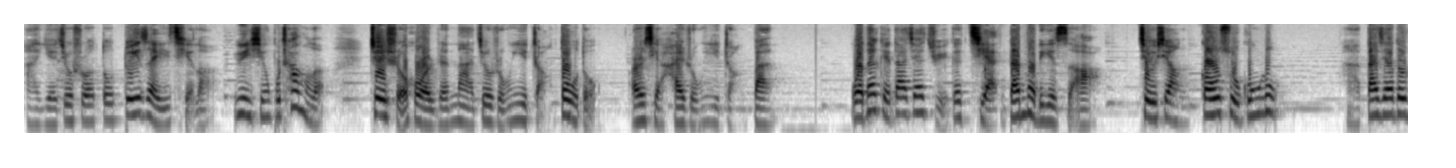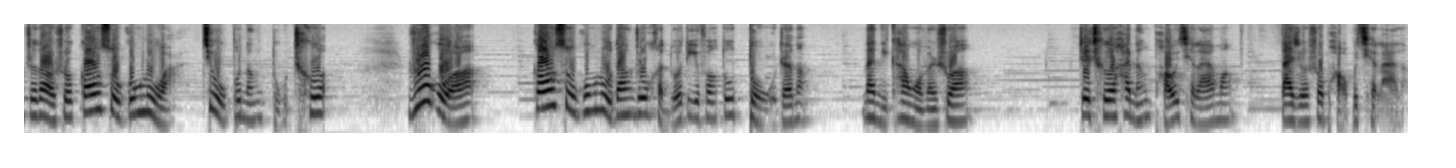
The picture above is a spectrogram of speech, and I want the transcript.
啊，也就是说都堆在一起了，运行不畅了。这时候人呐就容易长痘痘，而且还容易长斑。我呢给大家举一个简单的例子啊，就像高速公路啊，大家都知道说高速公路啊就不能堵车，如果高速公路当中很多地方都堵着呢。那你看，我们说，这车还能跑起来吗？大家说跑不起来了。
